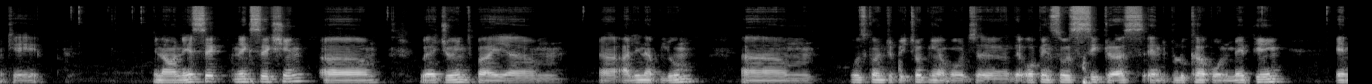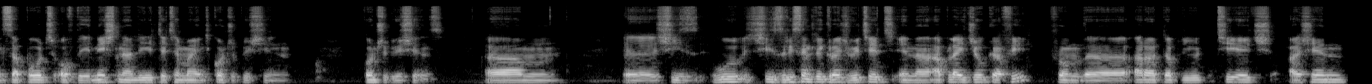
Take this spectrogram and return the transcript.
Okay. In our next, sec next section, um, we are joined by um, uh, Alina Bloom, um, who's going to be talking about uh, the open source seagrass and blue carbon mapping in support of the nationally determined contribution contributions. Um, uh, she's who she's recently graduated in uh, applied geography from the RWTH Aachen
